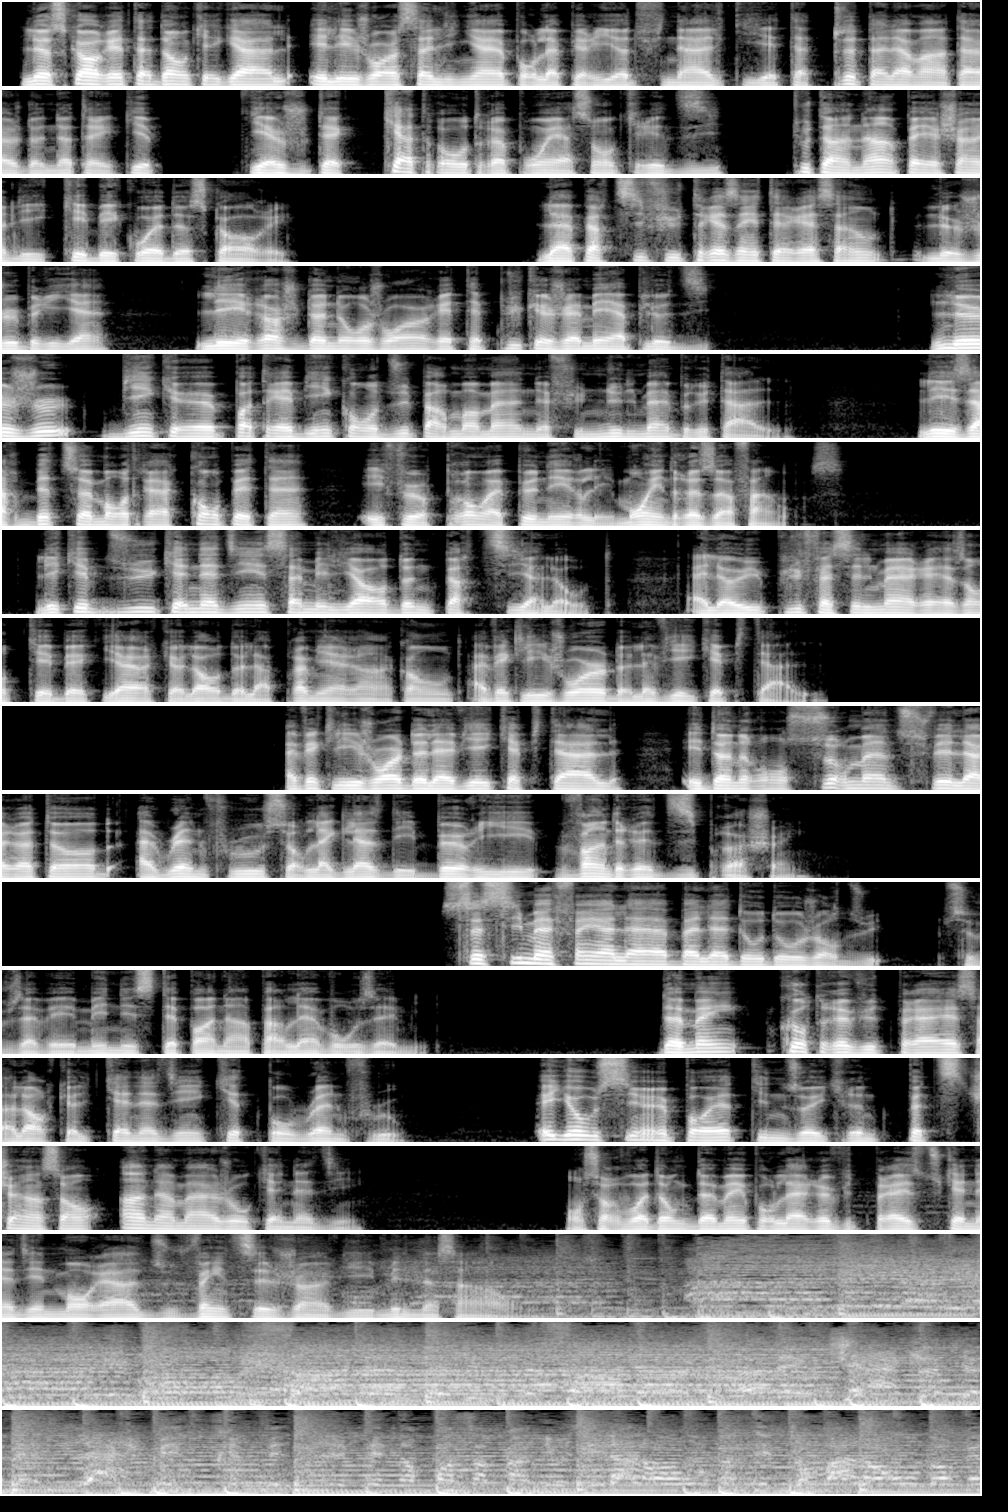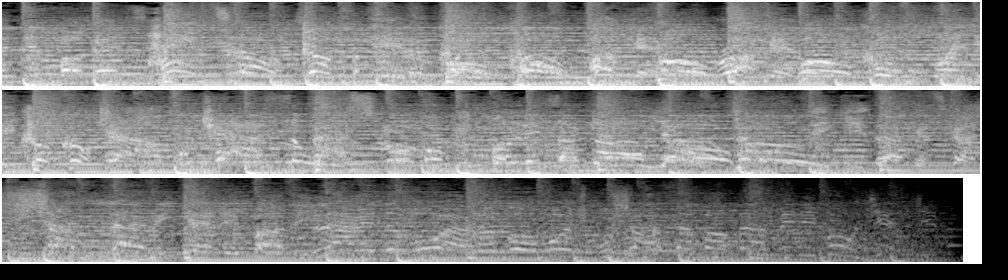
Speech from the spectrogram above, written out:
Le score était donc égal et les joueurs s'alignèrent pour la période finale qui était tout à l'avantage de notre équipe qui ajoutait quatre autres points à son crédit tout en empêchant les Québécois de scorer. La partie fut très intéressante, le jeu brillant, les roches de nos joueurs étaient plus que jamais applaudis. Le jeu, bien que pas très bien conduit par moments, ne fut nullement brutal. Les arbitres se montrèrent compétents et furent prompts à punir les moindres offenses. L'équipe du Canadien s'améliore d'une partie à l'autre. Elle a eu plus facilement raison de Québec hier que lors de la première rencontre avec les joueurs de la vieille capitale. Avec les joueurs de la vieille capitale, et donneront sûrement du fil à retordre à Renfrew sur la glace des Beurriers vendredi prochain. Ceci met fin à la balado d'aujourd'hui. Si vous avez aimé, n'hésitez pas à en parler à vos amis. Demain, courte revue de presse alors que le Canadien quitte pour Renfrew. Et il y a aussi un poète qui nous a écrit une petite chanson en hommage aux Canadiens. On se revoit donc demain pour la revue de presse du Canadien de Montréal du 26 janvier 1911.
